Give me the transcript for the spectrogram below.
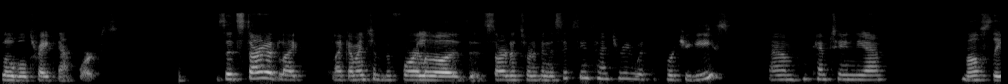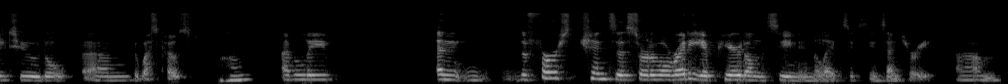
global trade networks. So it started like like I mentioned before a little. It started sort of in the 16th century with the Portuguese um, who came to India, mostly to the um, the west coast. Mhm. I believe. And the first chintzes sort of already appeared on the scene in the late 16th century. Um,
